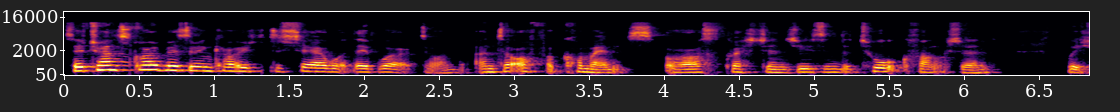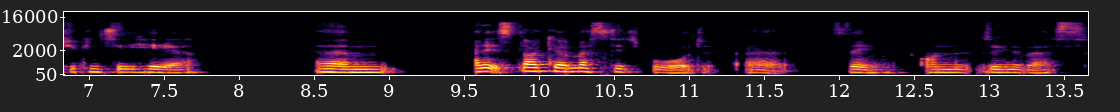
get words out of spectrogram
So transcribers are encouraged to share what they've worked on and to offer comments or ask questions using the talk function, which you can see here. Um, and it's like a message board uh, thing on Zooniverse.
